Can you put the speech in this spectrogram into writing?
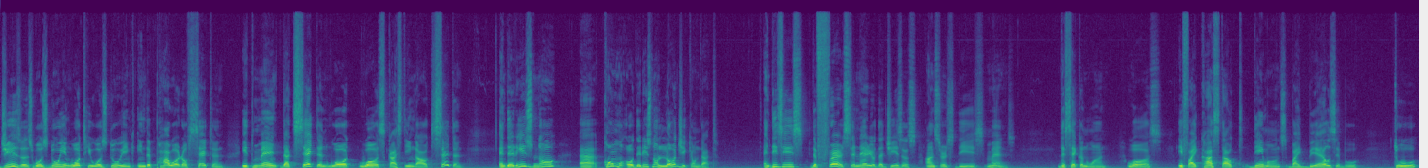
Jesus was doing what he was doing in the power of Satan, it meant that Satan was casting out Satan. And there is no uh, common or there is no logic on that. And this is the first scenario that Jesus answers these men. The second one was if I cast out demons by Beelzebub, to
